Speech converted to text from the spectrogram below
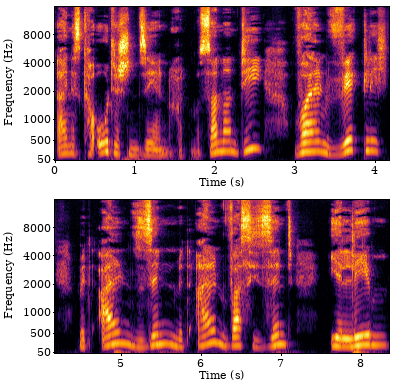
eines chaotischen Seelenrhythmus, sondern die wollen wirklich mit allen Sinnen, mit allem, was sie sind, ihr Leben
